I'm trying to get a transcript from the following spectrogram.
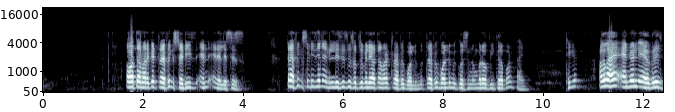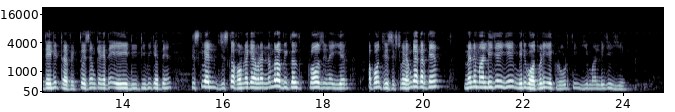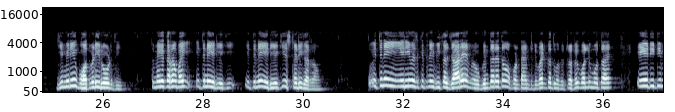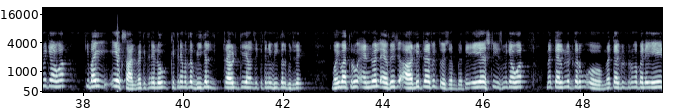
अब आता है हमारा traffic studies and analysis traffic studies and analysis में सबसे पहले आता है हमारा ट्रैफ़िक वॉल्यूम तो traffic volume equal to number of vehicle upon time ठीक है? अगला है एनुअल एवरेज डेली ट्रैफ़िक तो इसे हम क्या कहते हैं? ए डी टी भी कहते हैं। जिसकी वैल्यू जिसका फॉर्मूला क्या है? हमारा number of vehicle cross in year upon three sixty five हम क्या करते हैं? मैंने मान लीजिए ये मेरी बहुत बड़ी एक रोड थी, ये मान लीजिए ये ये मेरी एक बहुत बड़ी रोड थी। तो मैं क्या कर रहा हूँ भाई, इतने एरिए की, इतने एरिए की स्टडी कर रहा हूँ। तो इतने एरिया में से कितने व्हीकल जा रहे हैं, मैं वो गिनता रहता हूँ, अपन टाइम से डिवाइड कर दूँगा तो ट्रैफ़िक वॉल्यूम होता है। ए में क्या होगा कि भाई एक साल में कितने लोग, कितने मतलब व्हीकल ट्रैवल किए, यहाँ से कितने व्हीकल गुजरे। वही बात करूँ एनुअल एवरेज आर्ली ट्रैफ़िक तो इसे हम कहते हैं ए एस टी इसमें क्या होगा, मैं कैलकुलेट करूँ मैं कैलकुलेट करूँगा पहले ए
